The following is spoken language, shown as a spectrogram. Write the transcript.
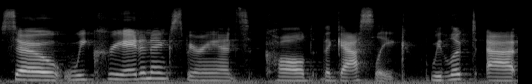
So we created an experience called the gas leak. We looked at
